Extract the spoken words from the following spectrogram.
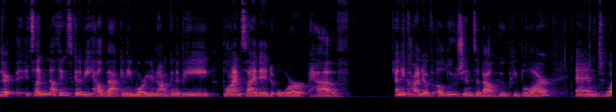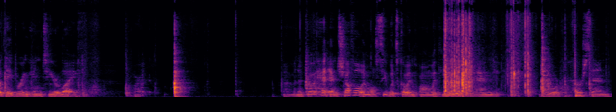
There, it's like nothing's going to be held back anymore. You're not going to be blindsided or have any kind of illusions about who people are and what they bring into your life. All right. I'm going to go ahead and shuffle and we'll see what's going on with you and your person.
